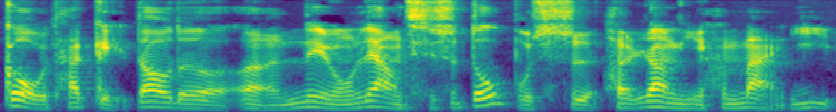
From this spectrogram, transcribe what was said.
够，他给到的呃内容量其实都不是很让你很满意。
